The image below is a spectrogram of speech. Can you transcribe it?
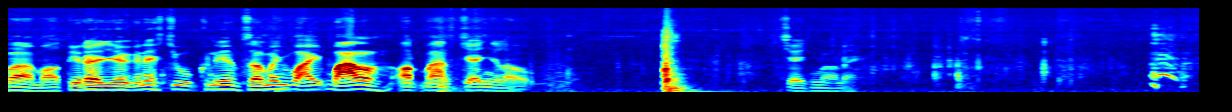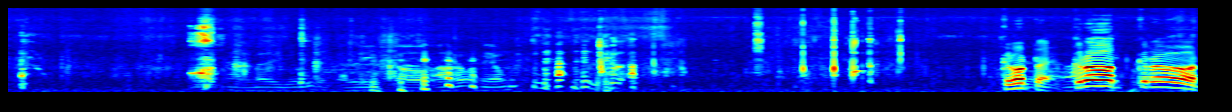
បាទមកទៀតហើយយើងនេះជួបគ្នាម្សិលមិញវាយបាល់អត់បានចេញឥឡូវចេញមកនេះមើលយូរកាលីកអស់ខ្ញុំដាក់ទៅក្រោយក្រូតក្រូតក្រូត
